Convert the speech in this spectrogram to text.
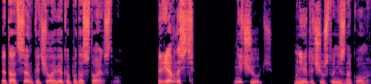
Это оценка человека по достоинству. Ревность? Ничуть. Мне это чувство незнакомо,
